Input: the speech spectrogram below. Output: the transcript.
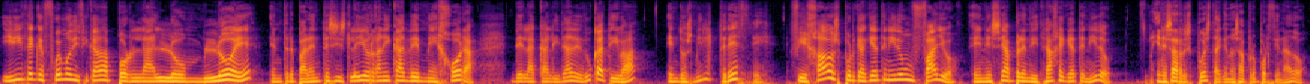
y dice que fue modificada por la LOMLOE, entre paréntesis, Ley Orgánica de Mejora de la Calidad Educativa, en 2013. Fijaos porque aquí ha tenido un fallo en ese aprendizaje que ha tenido, en esa respuesta que nos ha proporcionado,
